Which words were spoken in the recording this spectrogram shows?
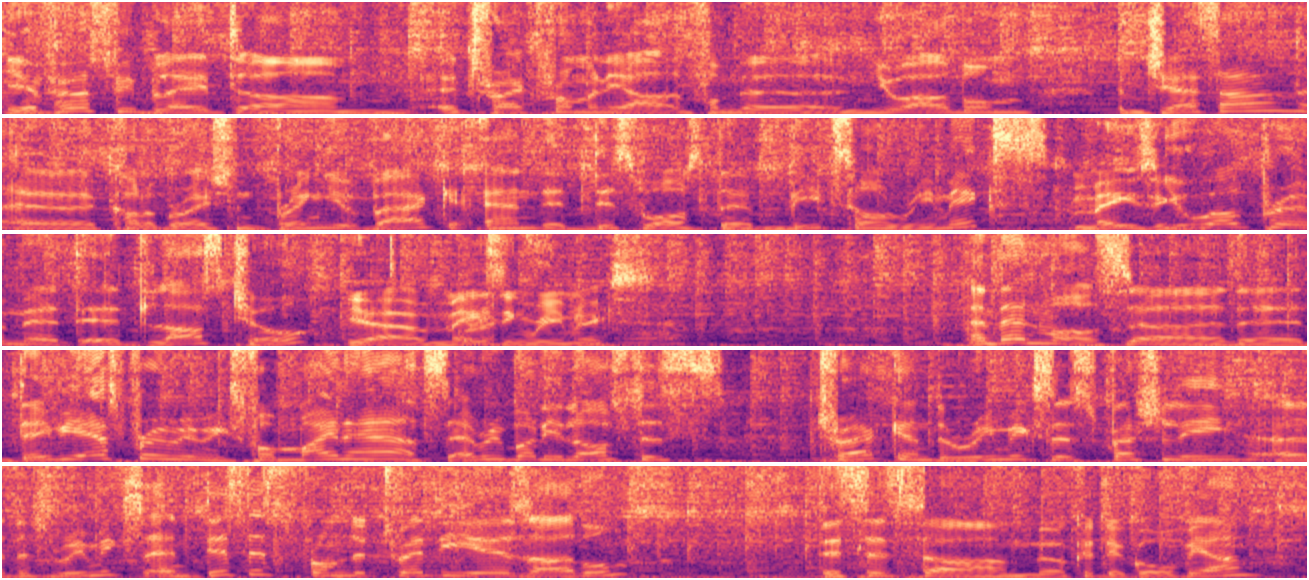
Yeah, first we played um, a track from, from the new album Jazza, uh, collaboration Bring You Back, and it, this was the Beatle remix. Amazing. You will premiered it last show. Yeah, amazing remix. And then was uh, the Davey Asprey remix for Mein Herz. Everybody loves this track and the remix, especially uh, this remix. And this is from the 20 Years album. This is uh, Mirco de Govia.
